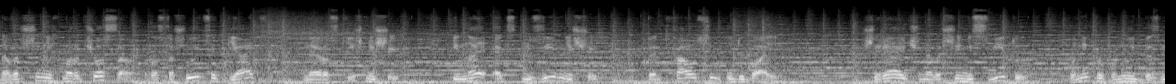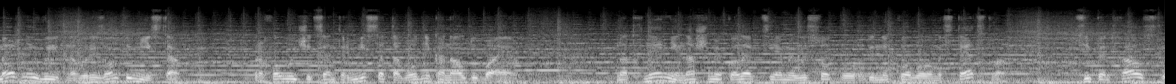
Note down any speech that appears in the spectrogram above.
На вершині хмарочоса розташується 5 найрозкішніших і найексклюзивніших пентхаусів у Дубаї. Ширяючи на вершині світу, вони пропонують безмежний вид на горизонти міста, враховуючи центр міста та водний канал Дубая. Натхнені нашими колекціями високого годинникового мистецтва, ці пентхауси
